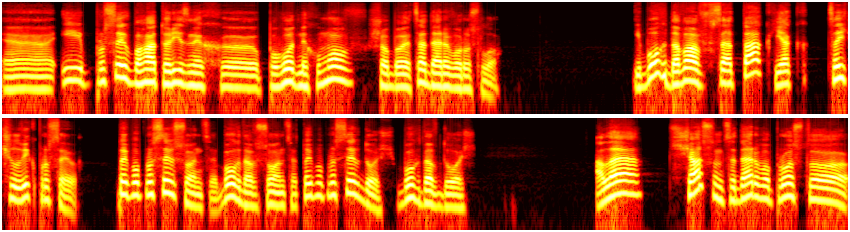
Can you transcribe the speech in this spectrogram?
Е, і просив багато різних е, погодних умов, щоб це дерево росло. І Бог давав все так, як цей чоловік просив. Той попросив сонце, Бог дав сонце, той попросив дощ, Бог дав дощ. Але з часом це дерево просто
